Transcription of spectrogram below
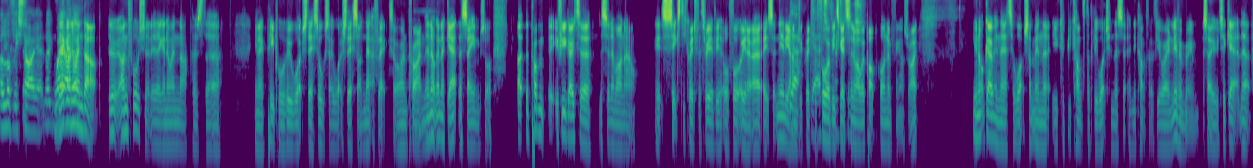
a lovely story. Like where they're going to end up uh, unfortunately they're going to end up as the you know people who watch this also watch this on netflix or on prime they're not going to get the same sort of uh, the problem if you go to the cinema now it's 60 quid for three of you or four you know uh, it's nearly 100 Yeah, quid yeah, for four of you to go to cinema with popcorn and everything else right you're not going there to watch something that you could be comfortably watching this in the comfort of your own living room. So to get that,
